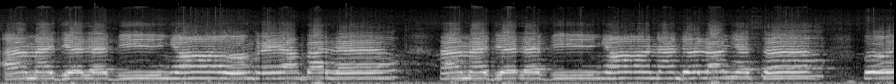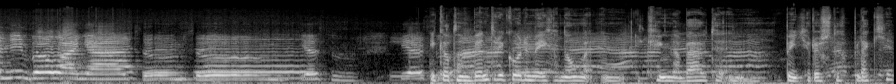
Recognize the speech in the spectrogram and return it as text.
amadiele ongre ambale amadiele nandola onimbo wanya Ik had een bandrecorder meegenomen en ik ging naar buiten en een beetje rustig plekje.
